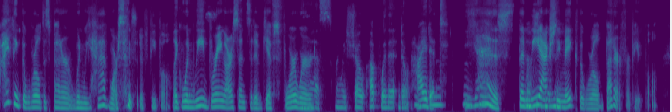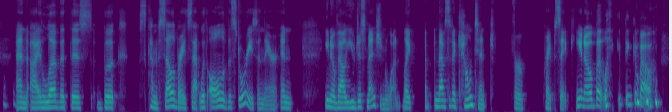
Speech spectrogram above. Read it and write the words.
I think the world is better when we have more sensitive people. Like when we bring our sensitive gifts forward. Yes, when we show up with it, and don't hide mm-hmm. it. Mm-hmm. Yes, then Absolutely. we actually make the world better for people. and I love that this book kind of celebrates that with all of the stories in there. And, you know, Val, you just mentioned one, like, and that's an accountant for cripe's sake, you know, but like, think about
